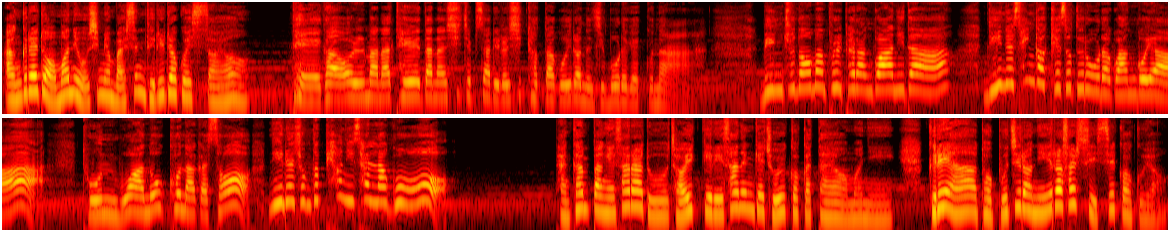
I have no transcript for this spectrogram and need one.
안 그래도 어머니 오시면 말씀드리려고 했어요. 내가 얼마나 대단한 시집살이를 시켰다고 이러는지 모르겠구나. 민주 너만 불편한 거 아니다. 니네 생각해서 들어오라고 한 거야. 돈 모아놓고 나가서 니네 좀 더 편히 살라고. 단칸방에 살아도 저희끼리 사는 게 좋을 것 같아요, 어머니. 그래야 더 부지런히 일어설 수 있을 거고요.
